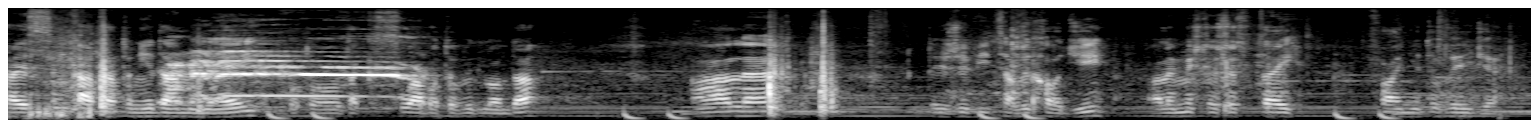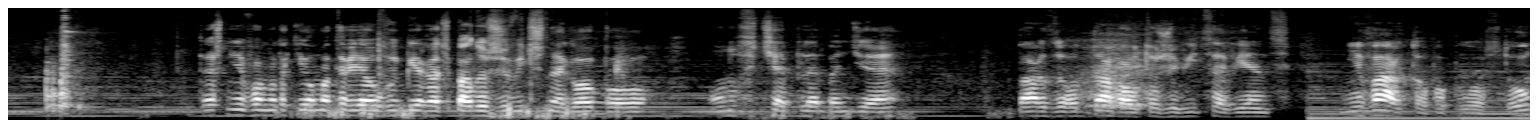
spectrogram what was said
Ta jest sękata, to nie damy jej, bo to tak słabo to wygląda. Ale tutaj żywica wychodzi, ale myślę, że z tej fajnie to wyjdzie. Też nie wolno takiego materiału wybierać bardzo żywicznego, bo on w cieple będzie bardzo oddawał to żywicę, więc nie warto po prostu.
